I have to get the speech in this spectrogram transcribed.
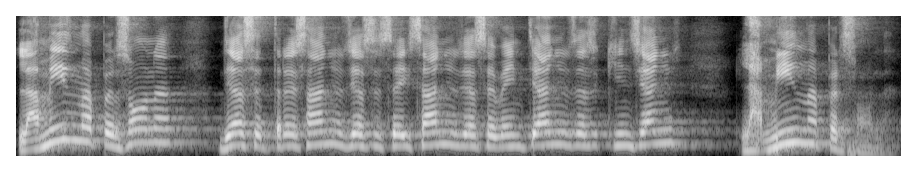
La misma persona de hace tres años, de hace seis años, de hace 20 años, de hace 15 años, la misma persona.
